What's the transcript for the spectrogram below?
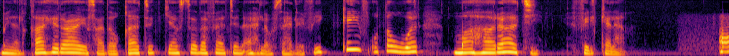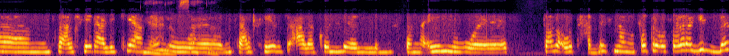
من القاهرة. يسعد أوقاتك يا أستاذة فاتن أهلا وسهلا فيك. كيف أطور مهاراتي؟ في الكلام. مساء الخير عليك يا عمال ومساء الخير على كل المستمعين. وسبق وتحدثنا من فترة قصيرة جدا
